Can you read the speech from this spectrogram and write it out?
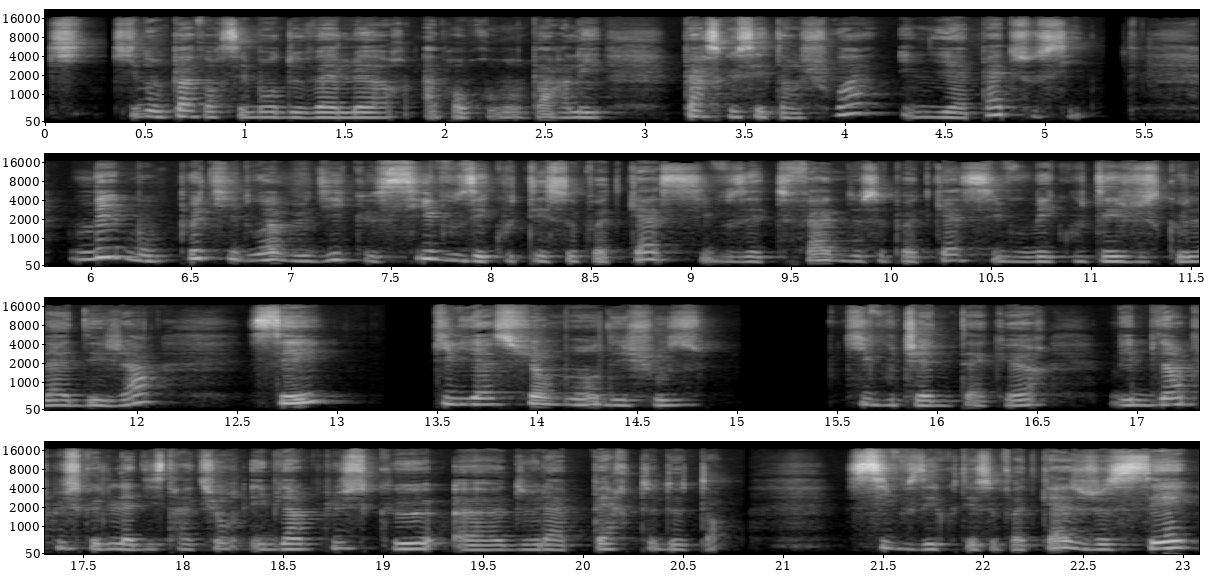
qui, qui n'ont pas forcément de valeur à proprement parler parce que c'est un choix, il n'y a pas de souci. Mais mon petit doigt me dit que si vous écoutez ce podcast, si vous êtes fan de ce podcast, si vous m'écoutez jusque-là déjà, c'est qu'il y a sûrement des choses qui vous tiennent à cœur, mais bien plus que de la distraction et bien plus que euh, de la perte de temps. Si vous écoutez ce podcast, je sais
